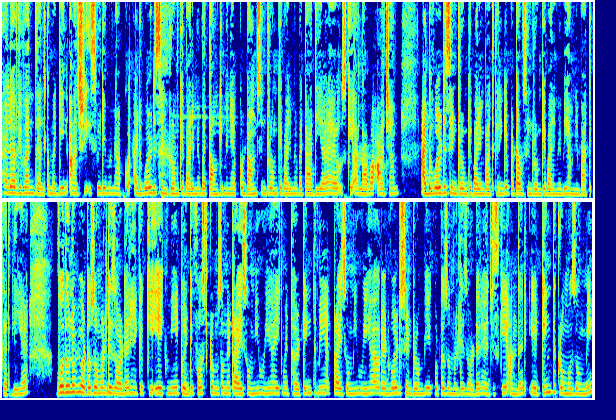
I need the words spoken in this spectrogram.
हेलो एवरीवन वेलकम अगेन आज इस वीडियो में मैं आपको एडवर्ड सिंड्रोम के बारे में बताऊँगी। मैंने आपको डाउन सिंड्रोम के बारे में बता दिया है। उसके अलावा आज हम एडवर्ड सिंड्रोम के बारे में बात करेंगे पटाउ सिंड्रोम के बारे में भी हमने बात कर ली है। वो दोनों भी ऑटोसोमल डिसऑर्डर हैं, क्योंकि एक में ट्वेंटी फ़र्स्ट क्रोमोसोम में ट्राइसोमी हुई है, एक में थर्टीनथ में ट्राइसोमी हुई है, और एडवर्ड सिंड्रोम भी एक ऑटोसोमल डिसऑर्डर है, जिसके अंदर एटीनथ क्रोमोसोम में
